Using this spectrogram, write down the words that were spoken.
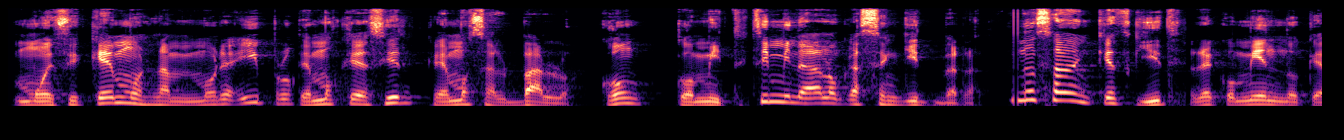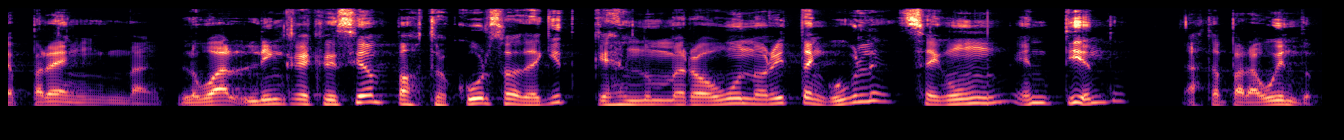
modifiquemos la memoria IPRO, tenemos que decir que queremos salvarlo con commit. Similar a lo que hacen Git, ¿verdad? No saben qué es Git, recomiendo que aprendan. Luego, link en descripción para nuestro curso de Git, que es el número uno ahorita en Google, según entiendo, hasta para Windows.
